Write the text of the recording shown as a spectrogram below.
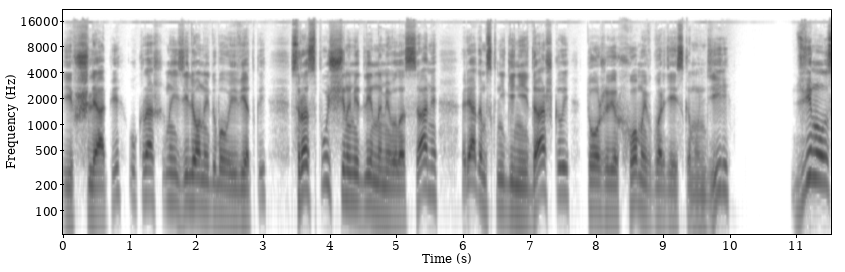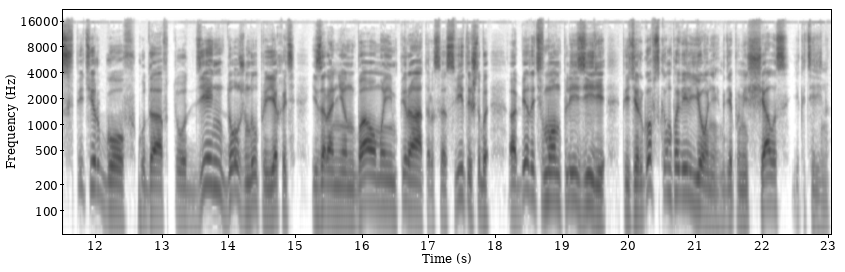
и в шляпе, украшенной зеленой дубовой веткой, с распущенными длинными волосами, рядом с княгиней Дашковой, тоже верхом и в гвардейском мундире, Двинулась в Петергоф, куда в тот день должен был приехать из Араньенбаума император со свитой, чтобы обедать в Монплезире, Петерговском павильоне, где помещалась Екатерина.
